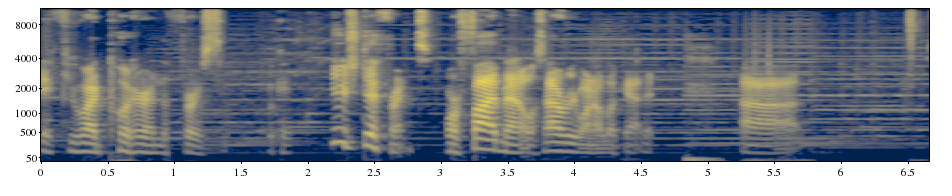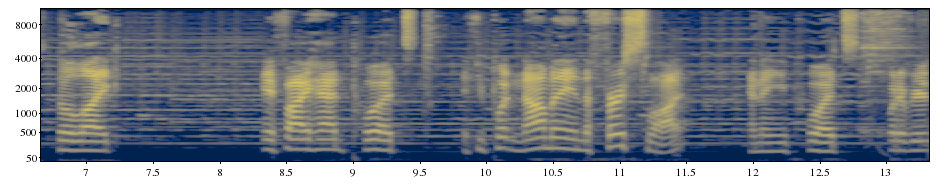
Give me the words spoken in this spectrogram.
if you had put her in the first. Okay, huge difference. Or five medals, however you want to look at it. Uh, so like, if I had put, if you put Naminé in the first slot, and then you put whatever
